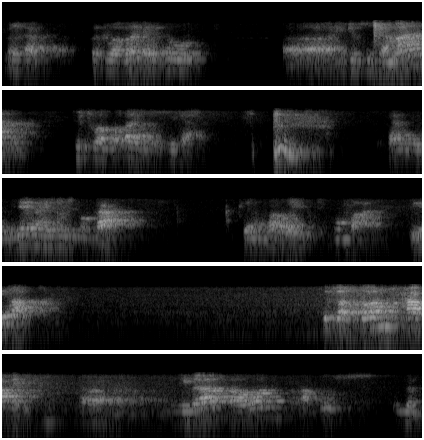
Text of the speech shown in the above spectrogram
Mereka kedua mereka itu uh, hidup sejaman di dua kota yang berbeda. Dan bin Uyainah hidup di Mekah, yang baru hidup di Kufah. Irak. Sebagian Hafiz meninggal tahun 119.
